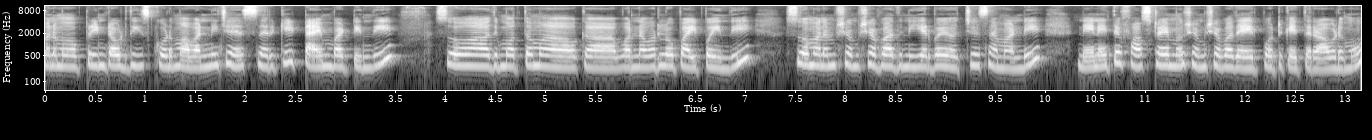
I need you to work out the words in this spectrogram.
మనము ప్రింట్అవుట్ తీసుకోవడం అవన్నీ చేసేసరికి టైం పట్టింది. సో అది మొత్తం ఒక వన్ అవర్ లోపు అయిపోయింది. సో మనం శంషాబాద్ నియర్ బై వచ్చేసామండి. నేనైతే ఫస్ట్ టైం శంషాబాద్ ఎయిర్పోర్ట్కి అయితే రావడము.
